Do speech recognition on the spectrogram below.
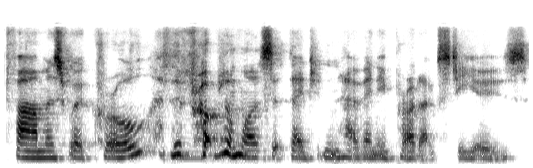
farmers were cruel. The problem was that they didn't have any products to use,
